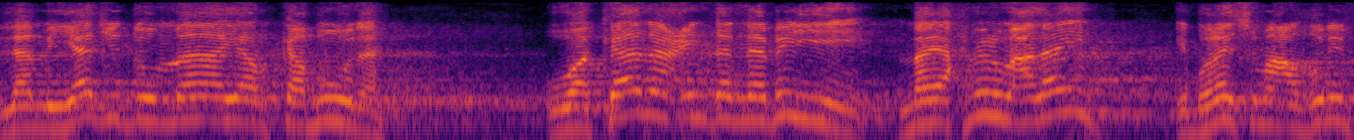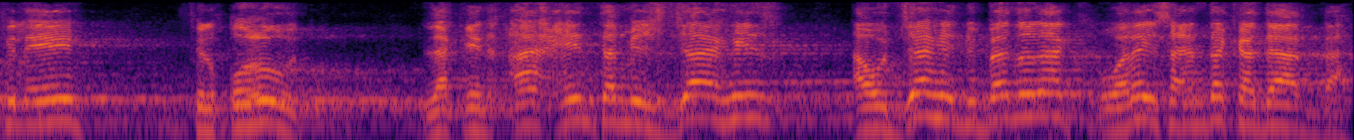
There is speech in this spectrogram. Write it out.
لم يجدوا ما يركبونه وكان عند النبي ما يحملهم عليه يبقوا ليسوا معذورين في الإيه؟ في القعود. لكن أنت مش جاهز أو جاهد ببدنك وليس عندك دابة.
